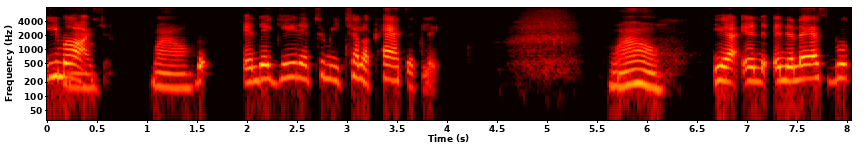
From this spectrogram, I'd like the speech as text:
Imaja. wow. And they gave it to me telepathically. Wow. Yeah, and in the last book,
